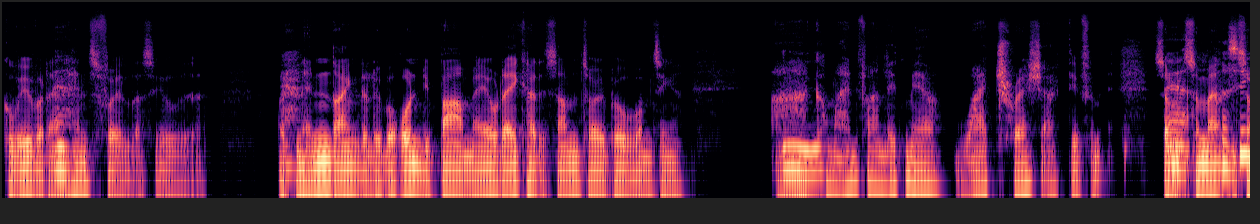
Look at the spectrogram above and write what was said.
Gå ved, hvordan ja. Ja. hans forældre ser ud. og den anden dreng, der løber rundt i bar mave, der ikke har det samme tøj på, hvor man tænker, ah, mm. kommer han fra en lidt mere white trash-agtig familie? Så, Ja, så, man, så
